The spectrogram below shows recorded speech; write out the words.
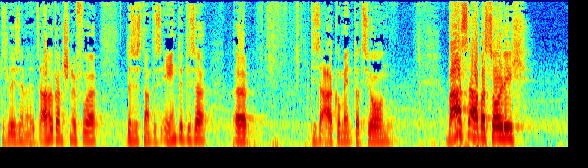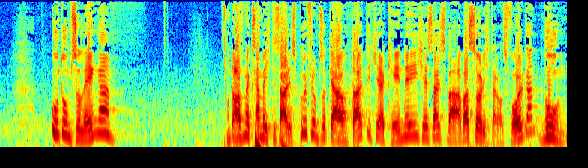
das lese ich Ihnen jetzt auch noch ganz schnell vor, das ist dann das Ende dieser, äh, dieser Argumentation. Was aber soll ich und umso länger und aufmerksamer ich das alles prüfe, umso klarer und deutlicher erkenne ich es als wahr. Was soll ich daraus folgern? Nun,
